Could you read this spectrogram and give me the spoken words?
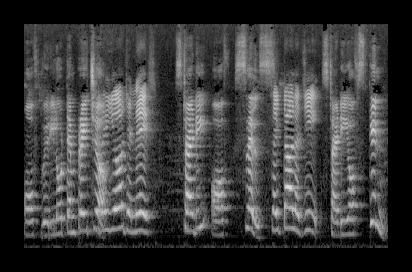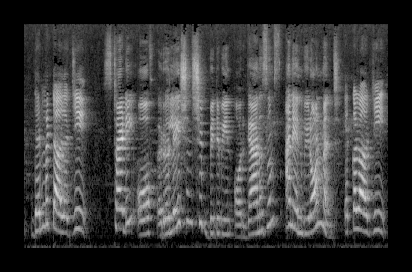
of very low temperature. cryogenics, Study of cells. cytology, Study of skin. dermatology, Study of relationship between organisms and environment. ecology,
